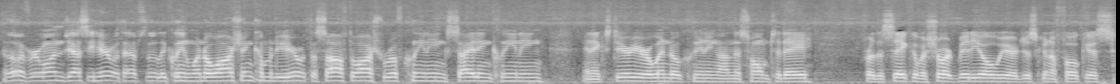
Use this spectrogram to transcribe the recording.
Hello everyone, Jesse here with Absolutely Clean Window Washing, coming to you here with the soft wash, roof cleaning, siding cleaning, and exterior window cleaning on this home today. For the sake of a short video, we are just gonna focus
